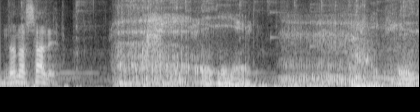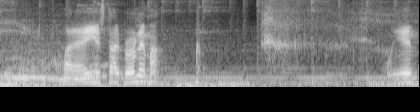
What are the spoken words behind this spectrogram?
No nos sale Vale, ahí está el problema. Muy bien.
